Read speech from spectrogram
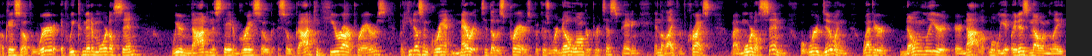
Okay, so if we're if we commit a mortal sin, we are not in the state of grace. So so God can hear our prayers, but He doesn't grant merit to those prayers because we're no longer participating in the life of Christ. By mortal sin, what we're doing, whether knowingly or, or not, well, we, it is knowingly,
